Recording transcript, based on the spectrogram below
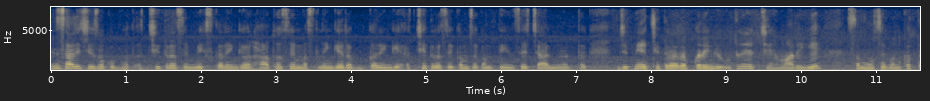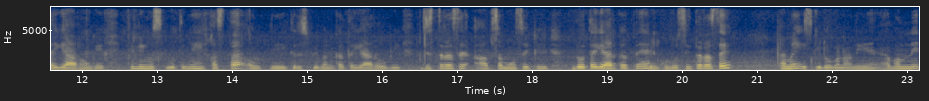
इन सारी चीज़ों को बहुत अच्छी तरह से मिक्स करेंगे और हाथों से मसलेंगे रब करेंगे अच्छी तरह से, कम से कम तीन से चार मिनट तक। जितनी अच्छी तरह रब करेंगे, उतने अच्छे हमारे ये समोसे बनकर तैयार होंगे। फिलिंग उसकी उतनी ही खस्ता और उतनी ही क्रिस्पी बनकर तैयार होगी। जिस तरह से आप समोसे की डो तैयार करते हैं, बिल्कुल उसी तरह से हमें इसकी डो बनानी है। अब हमने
